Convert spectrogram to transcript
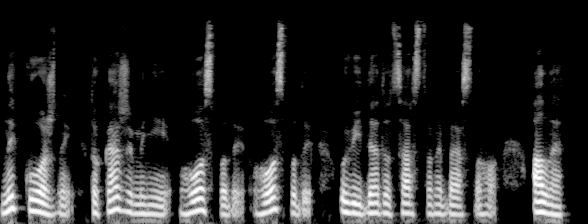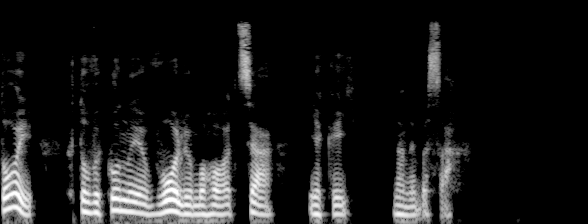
не кожний, хто каже мені, Господи, Господи, увійде до Царства Небесного, але той, хто виконує волю мого Отця, який на небесах.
